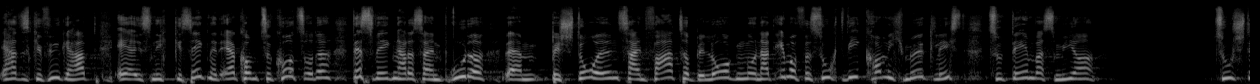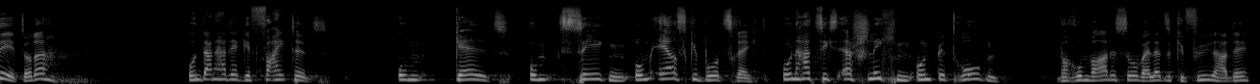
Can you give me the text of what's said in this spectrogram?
er hat das Gefühl gehabt, er ist nicht gesegnet, er kommt zu kurz, oder? Deswegen hat er seinen Bruder ähm, bestohlen, seinen Vater belogen und hat immer versucht, wie komme ich möglichst zu dem, was mir zusteht, oder? Und dann hat er gefeitet um Geld, um Segen, um Erstgeburtsrecht und hat sich erschlichen und betrogen. Warum war das so? Weil er das Gefühl hatte,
